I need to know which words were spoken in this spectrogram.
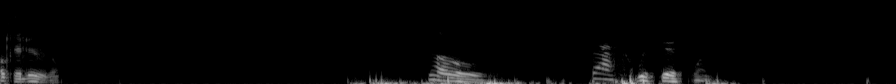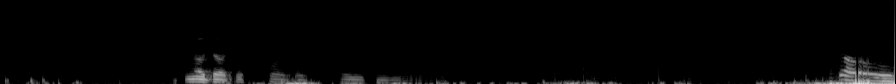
okay, there we go. So back with this one. No joke, this chord is crazy. So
